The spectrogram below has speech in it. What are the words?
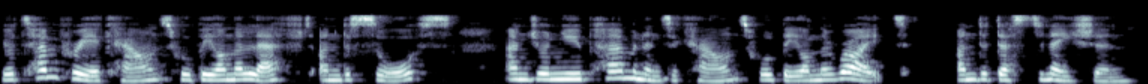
Your temporary account will be on the left under Source and your new permanent account will be on the right under Destination.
